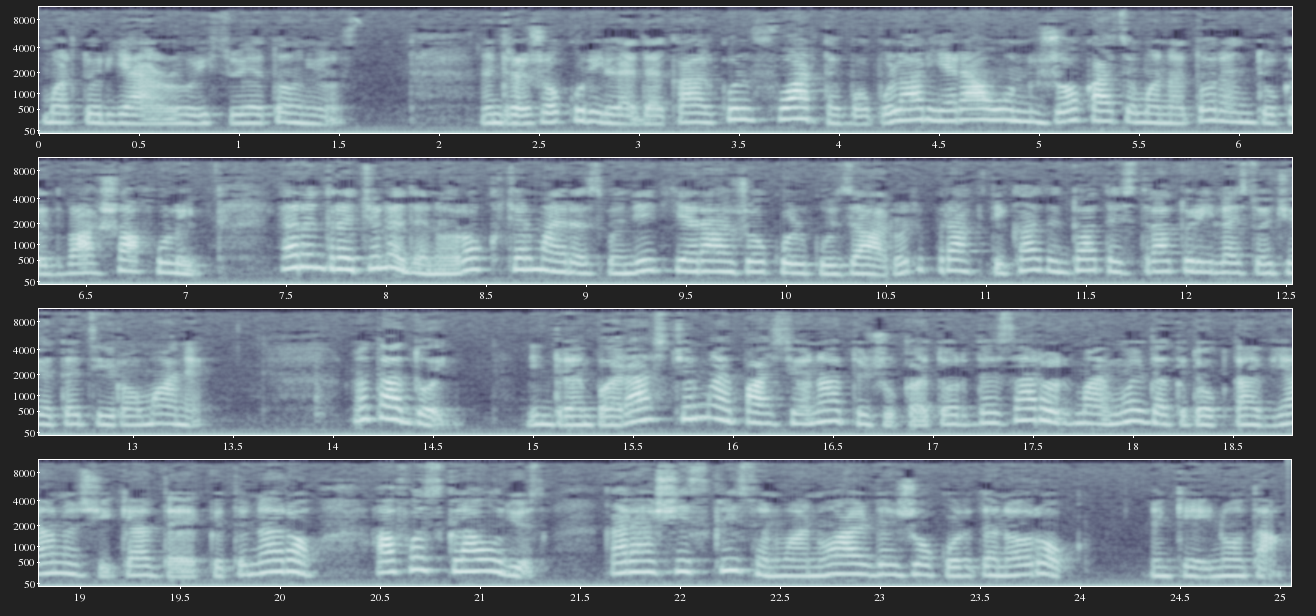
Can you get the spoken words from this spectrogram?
mărturia lui Suetonius. Între jocurile de calcul foarte popular era un joc asemănător întrucâtva șahului, iar între cele de noroc cel mai răspândit era jocul cu zaruri, practicat în toate straturile societății romane. Nota 2 Dintre împărați, cel mai pasionat jucător de zaruri, mai mult decât Octavianus și chiar decât Nero, a fost Claudius, care a și scris un manual de jocuri de noroc. Închei nota.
